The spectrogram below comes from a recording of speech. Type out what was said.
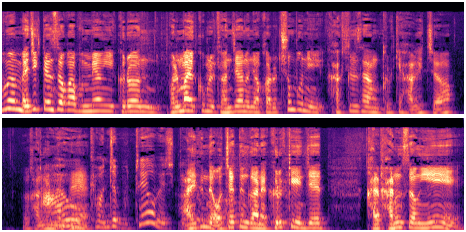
보면 매직 댄서가 분명히 그런 벌마의 꿈을 견제하는 역할을 충분히 각질상 그렇게 가겠죠. 가겠는데 아유 견제 못해요 매직. 아니 근데 어쨌든 간에 그렇게 이제 갈 가능성이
